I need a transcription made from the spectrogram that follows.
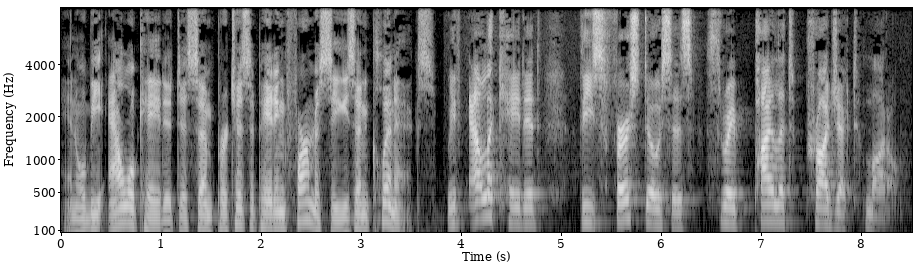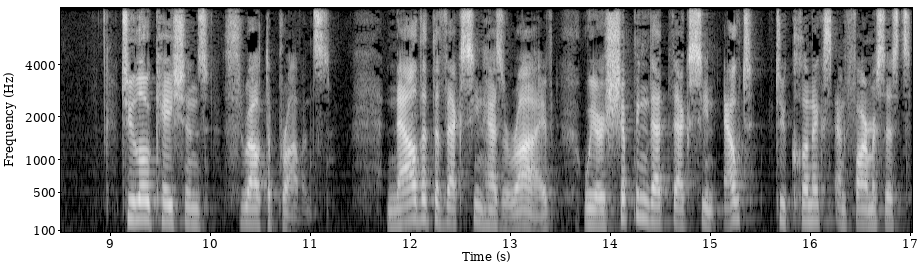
and will be allocated to some participating pharmacies and clinics. We've allocated these first doses through a pilot project model to locations throughout the province. Now that the vaccine has arrived, we are shipping that vaccine out to clinics and pharmacists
